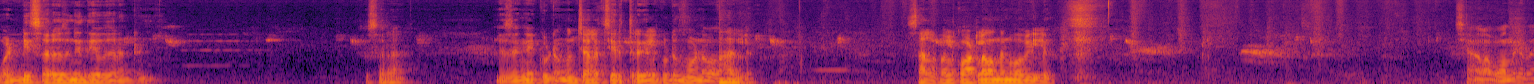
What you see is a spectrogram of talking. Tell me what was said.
వడ్డీ సరోజిని దేవ్ గారు అంటండి చూసారా? నిజంగా ఈ కుటుంబం చాలా చరిత్ర గల కుటుంబం అండి వాళ్ళు సల్లపల్లి కోటలో ఉందండి బాబు వీళ్ళు చాలా బాగుంది కదా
